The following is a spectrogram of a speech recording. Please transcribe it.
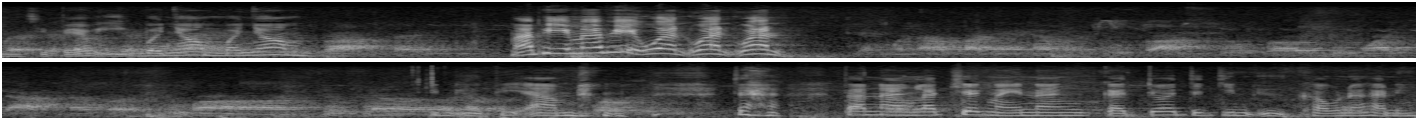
มันสิแปลวอีกบ่ย่อมบ่ย่อม มาพี่มาพี่อ้วนอ้วนอ้วนกินอึพี่อามจะถ้านางรักเชือกไหนนางกะจ้อจะกินอึเขานะคะนี่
